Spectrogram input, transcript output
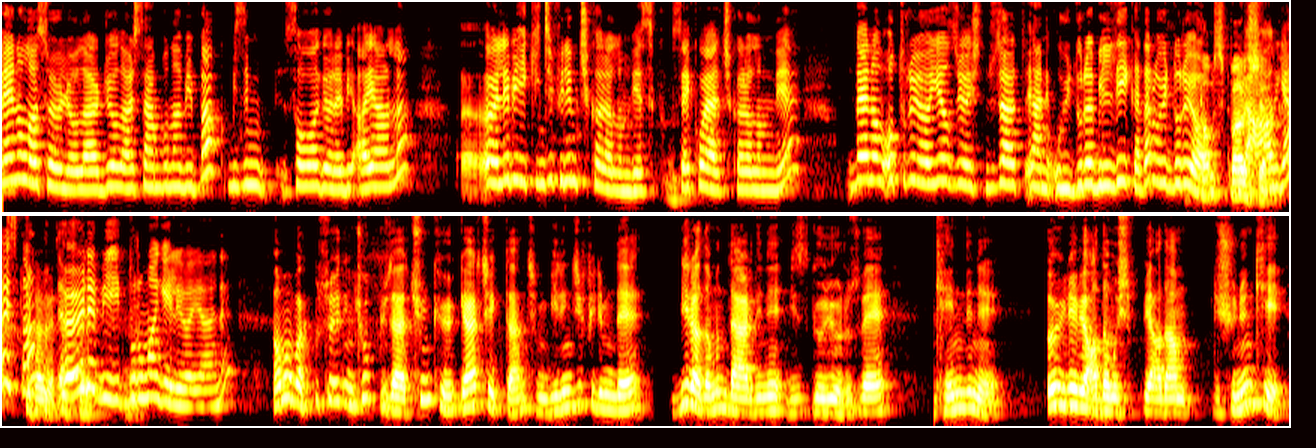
Venol'a söylüyorlar diyorlar sen buna bir bak bizim Sow'a göre bir ayarla öyle bir ikinci film çıkaralım diye sequel çıkaralım diye. Venol oturuyor yazıyor işte düzelt yani uydurabildiği kadar uyduruyor. Tam sipariş ya. Ya İstanbul öyle bir duruma geliyor yani. Ama bak bu söylediğin çok güzel çünkü gerçekten şimdi birinci filmde bir adamın derdini biz görüyoruz ve kendini öyle bir adamış bir adam düşünün ki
